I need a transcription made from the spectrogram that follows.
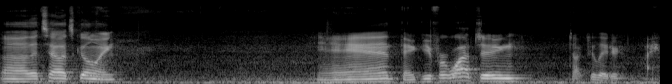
Uh, that's how it's going. And thank you for watching. Talk to you later. Bye.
